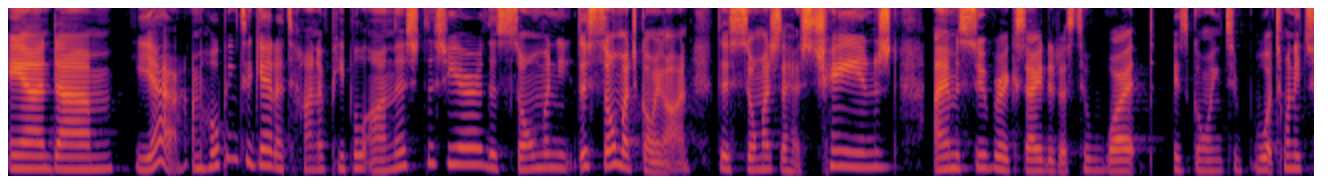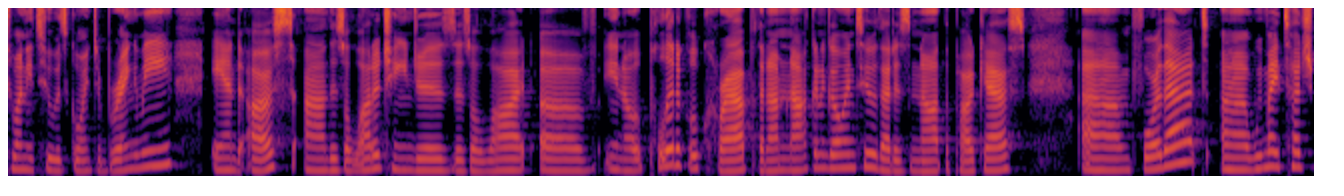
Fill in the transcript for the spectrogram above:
and um, yeah, I'm hoping to get a ton of people on this this year. There's so many, there's so much going on. There's so much that has changed. I am super excited as to what is going to what 2022 is going to bring me and us uh, there's a lot of changes there's a lot of you know political crap that i'm not going to go into that is not the podcast um, for that uh, we might touch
